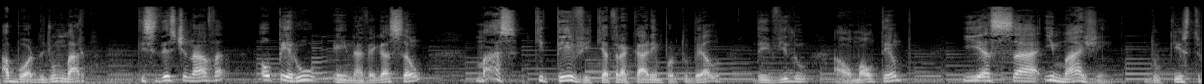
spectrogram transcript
a bordo de um barco que se destinava ao Peru em navegação, mas que teve que atracar em Porto Belo devido ao mau tempo, e essa imagem do Cristo,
